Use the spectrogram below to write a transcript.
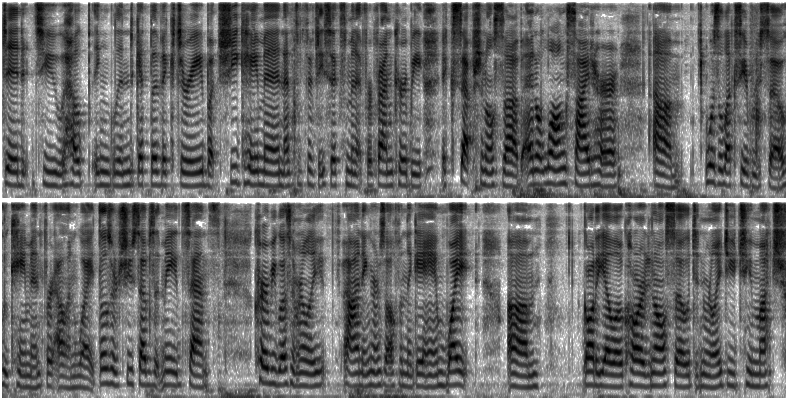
did to help England get the victory. But she came in at the 56th minute for Fran Kirby, exceptional sub. And alongside her um, was Alexia Russo, who came in for Ellen White. Those are two subs that made sense. Kirby wasn't really finding herself in the game. White. Um, got a yellow card and also didn't really do too much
